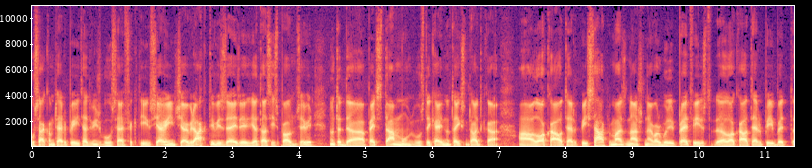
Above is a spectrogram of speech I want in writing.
uzsākam terapiju, tad viņš būs efektīvs. Ja viņš jau ir aktivizējies, ja tās izpausmes jau ir, nu, tad pēc tam mums būs tikai nu, teiksim, tāda kā lokāla terapija sāpju mazināšanai, varbūt ir pretvīrus lokāla terapija, bet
